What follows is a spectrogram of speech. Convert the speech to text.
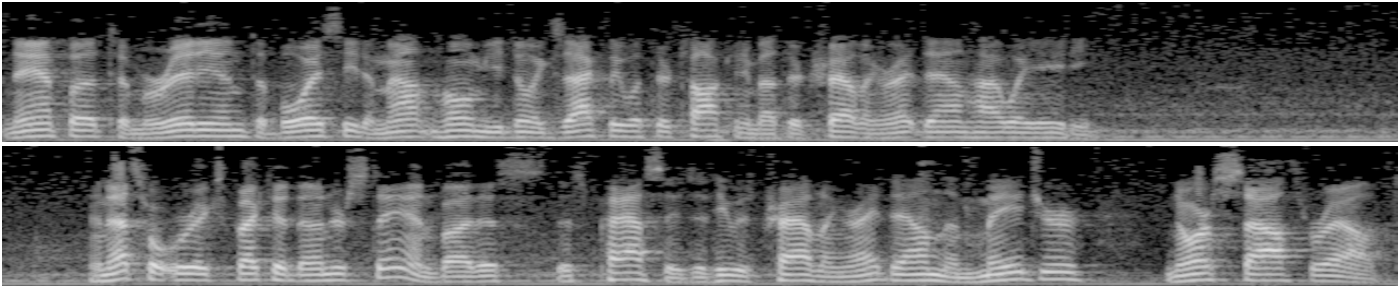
Nampa to Meridian to Boise to Mountain Home, you'd know exactly what they're talking about. They're traveling right down Highway 80. And that's what we're expected to understand by this, this passage, that he was traveling right down the major north-south route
